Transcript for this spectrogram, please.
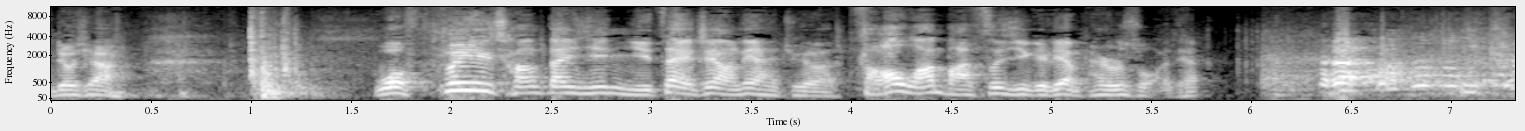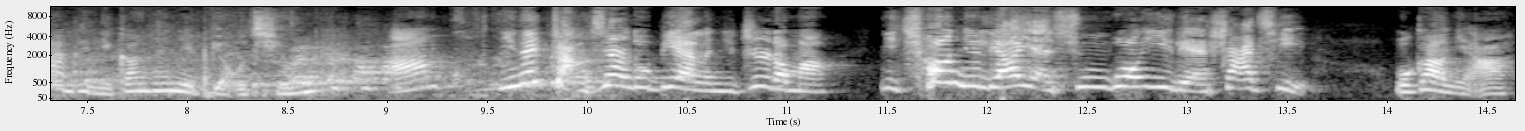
刘星，我非常担心你再这样练下去，早晚把自己给练派出所去。你看看你刚才那表情啊，你那长相都变了，你知道吗？你瞧你两眼凶光，一脸杀气。我告诉你啊，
